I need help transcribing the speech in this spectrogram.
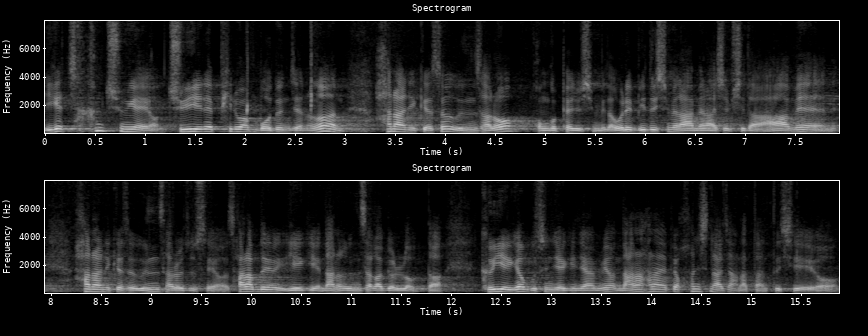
이게 참 중요해요. 주일에 필요한 모든 재능은 하나님께서 은사로 공급해 주십니다. 우리 믿으시면 아멘 하십시다. 아멘. 하나님께서 은사를 주세요. 사람들이 얘기해. 나는 은사가 별로 없다. 그 얘기가 무슨 얘기냐면 나는 하나님 앞에 헌신하지 않았다는 뜻이에요.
